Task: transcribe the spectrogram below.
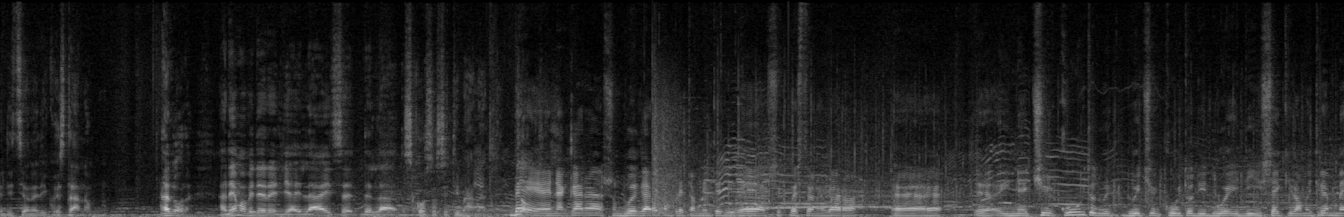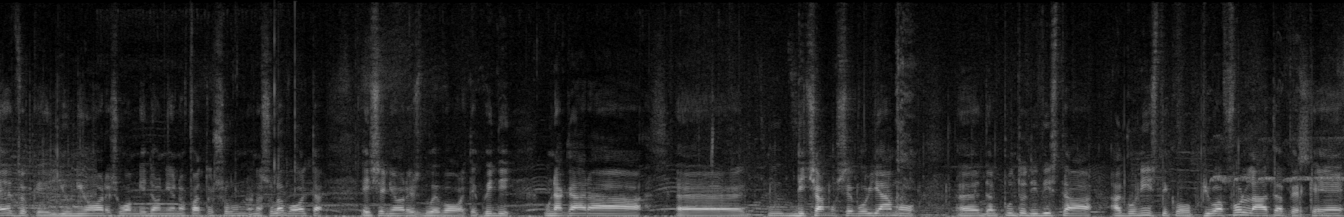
edizione di quest'anno. Allora, andiamo a vedere gli highlights della scorsa settimana. Beh, gara, sono due gare completamente diverse. Questa è una gara eh, eh in circuito, due, due circuiti di, di 6 km e mezzo che gli juniores, uomini e donne, hanno fatto solo una sola volta e i seniores due volte. Quindi una gara, eh, diciamo se vogliamo, eh, dal punto di vista agonistico più affollata perché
